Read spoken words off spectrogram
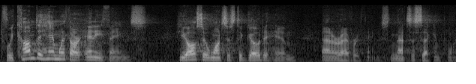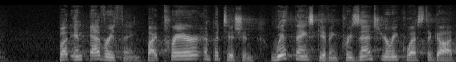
If we come to Him with our anythings, He also wants us to go to Him and our everythings. And that's the second point. But in everything, by prayer and petition, with thanksgiving, present your request to God.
